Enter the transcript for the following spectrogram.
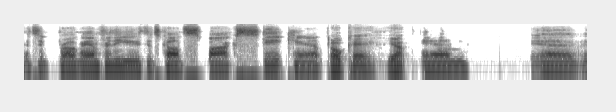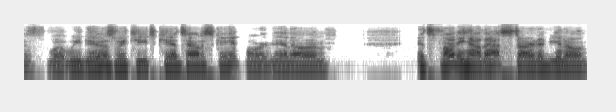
it's a program for the youth it's called spock's skate camp Okay. Yep. and uh, is what we do is we teach kids how to skateboard you know and it's funny how that started you know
